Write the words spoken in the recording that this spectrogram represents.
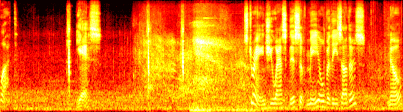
What? Yes? Strange you ask this of me over these others? No?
